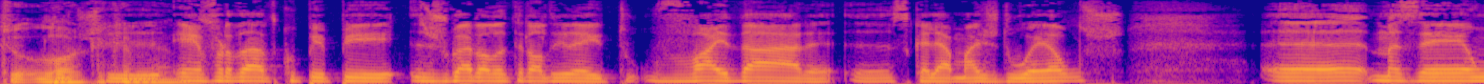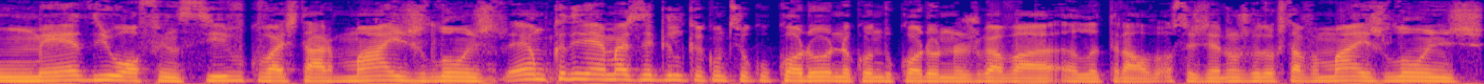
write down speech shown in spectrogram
Tu- Porque Logicamente. é verdade que o PP jogar ao lateral direito vai dar eh, se calhar mais duelos. Eh, mas é um médio ofensivo que vai estar mais longe. É um bocadinho é mais naquilo que aconteceu com o Corona quando o Corona jogava a, lateral. Ou seja, era um jogador que estava mais longe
